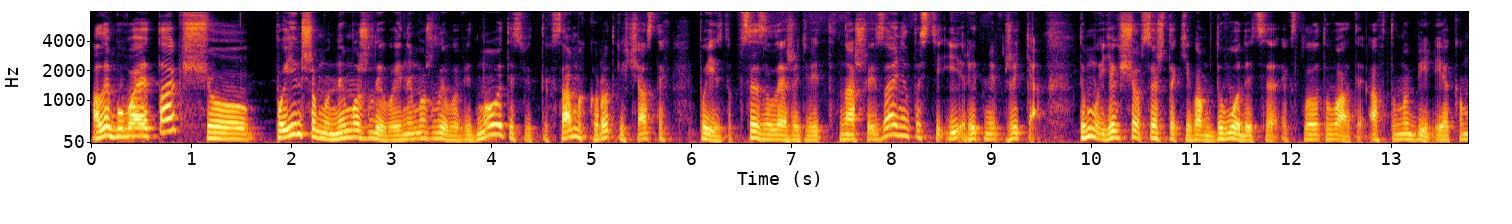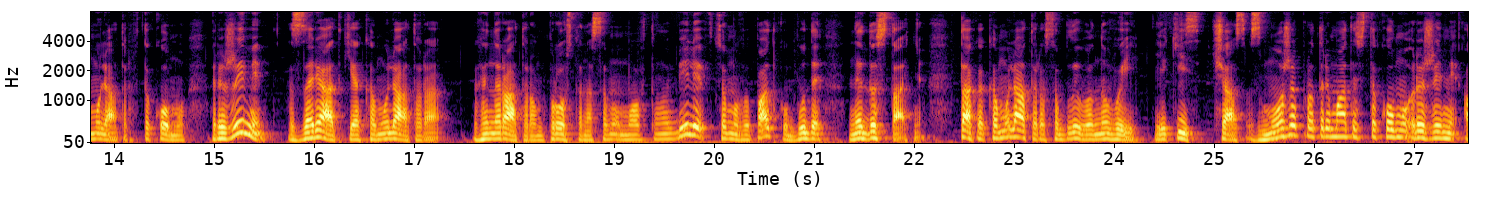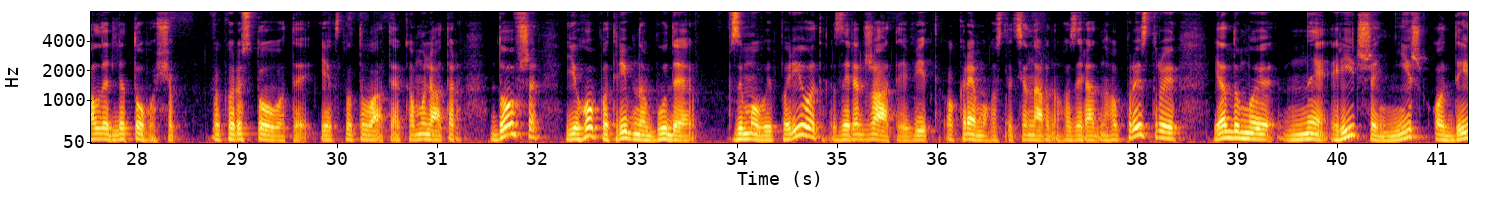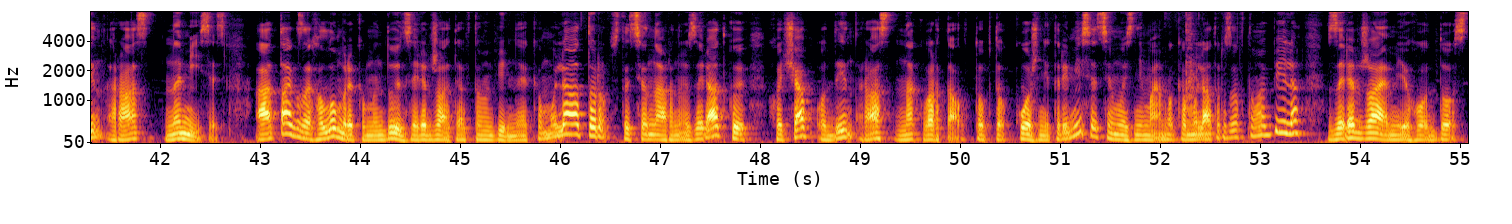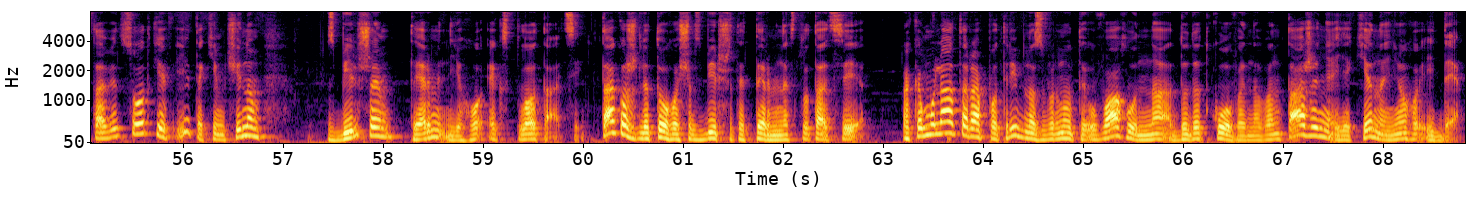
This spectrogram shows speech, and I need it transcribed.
Але буває так, що по-іншому неможливо і неможливо відмовитись від тих самих коротких частих поїздок. Все залежить від нашої зайнятості і ритмів життя. Тому, якщо все ж таки вам доводиться експлуатувати автомобіль і акумулятор в такому режимі, зарядки акумулятора генератором просто на самому автомобілі в цьому випадку буде недостатньо. Так, акумулятор, особливо новий, якийсь час зможе протриматись в такому режимі, але для того, щоб використовувати і експлуатувати акумулятор довше, його потрібно буде в зимовий період заряджати від окремого стаціонарного зарядного пристрою, я думаю, не рідше, ніж один раз на місяць. А так загалом рекомендують заряджати автомобільний акумулятор стаціонарною зарядкою хоча б один раз на квартал. Тобто кожні три місяці ми знімаємо акумулятор з автомобіля, заряджаємо його до 100% і таким чином збільшуємо термін його експлуатації. Також для того, щоб збільшити термін експлуатації акумулятора, потрібно звернути увагу на додаткове навантаження, яке на нього йде.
